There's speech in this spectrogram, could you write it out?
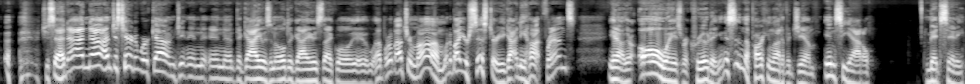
she said, ah, no, I'm just here to work out. And, and, and the guy who was an older guy who's like, well, what about your mom? What about your sister? You got any hot friends? You know, they're always recruiting. And this is in the parking lot of a gym in Seattle, mid city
